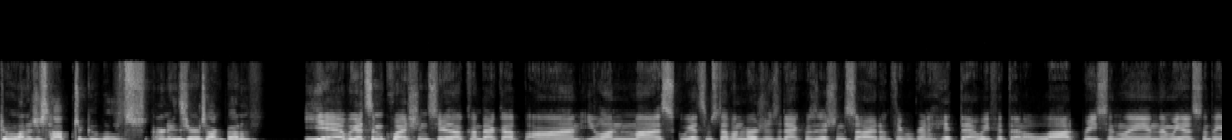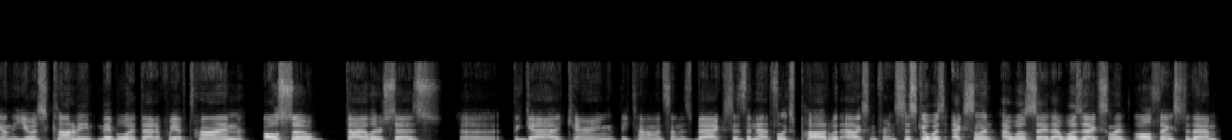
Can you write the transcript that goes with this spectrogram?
do we want to just hop to Google's earnings here, talk about them? Yeah, we got some questions here that'll come back up on Elon Musk. We got some stuff on mergers and acquisitions. Sorry, I don't think we're going to hit that. We've hit that a lot recently. And then we have something on the US economy. Maybe we'll hit that if we have time. Also, Tyler says, uh, the guy carrying the comments on his back says the Netflix pod with Alex and Francisco was excellent. I will say that was excellent, all thanks to them.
